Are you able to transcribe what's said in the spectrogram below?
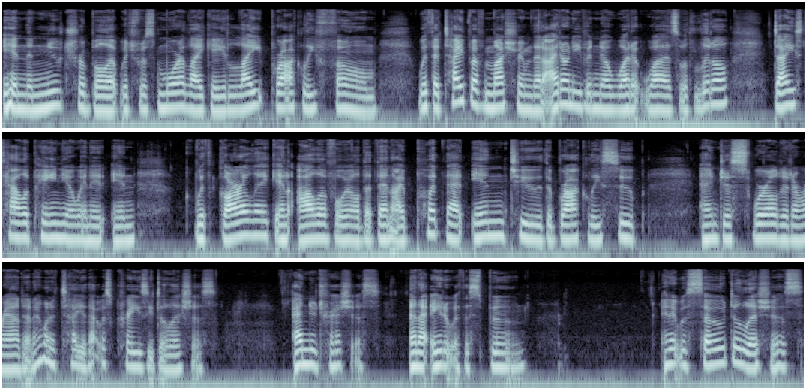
in the NutriBullet, which was more like a light broccoli foam with a type of mushroom that I don't even know what it was, with little diced jalapeno in it, in with garlic and olive oil. That then I put that into the broccoli soup and just swirled it around. And I want to tell you, that was crazy delicious and nutritious. And I ate it with a spoon and it was so delicious.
